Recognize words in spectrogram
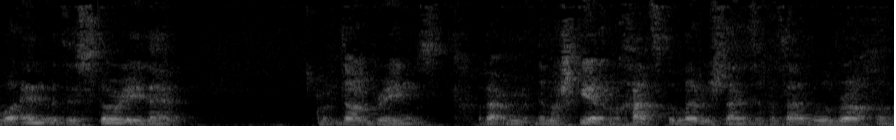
we'll end with the story that Rav Don brings about the Mashgiach of Chatzkel Levenstein,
